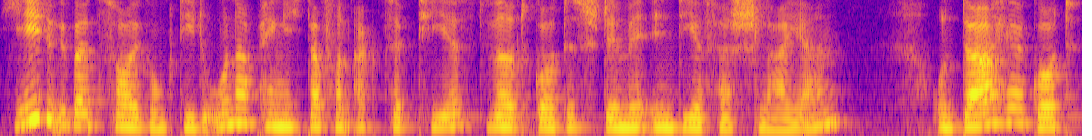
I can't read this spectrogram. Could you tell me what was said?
Jede Überzeugung, die du unabhängig davon akzeptierst, wird Gottes Stimme in dir verschleiern und daher Gott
